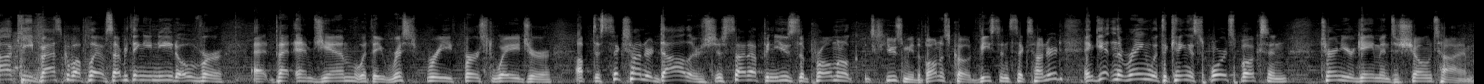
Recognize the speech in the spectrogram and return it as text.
Hockey, basketball playoffs, everything you need over at BetMGM with a risk-free first wager up to $600. Just sign up and use the promo, excuse me, the bonus code VSIN600 and get in the ring with the king of sportsbooks and turn your game into showtime.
